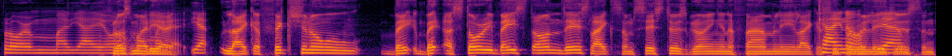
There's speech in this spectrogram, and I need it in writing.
Flor Maria. Flor Flos Maria. Yeah. like a fictional ba- ba- a story based on this like some sisters growing in a family like a Kind super of, yeah. religious and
